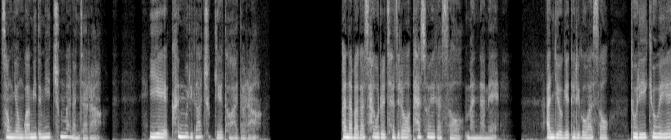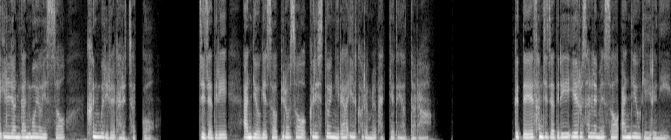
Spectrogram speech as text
성령과 믿음이 충만한 자라 이에 큰 무리가 죽게 더하더라. 바나바가 사울을 찾으러 다소에 가서 만남에 안디옥에 데리고 와서 둘이 교회에 1년간 모여 있어 큰 무리를 가르쳤고 제자들이 안디옥에서 비로소 그리스도인이라 일컬음을 받게 되었더라. 그때의 선지자들이 예루살렘에서 안디옥에 이르니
